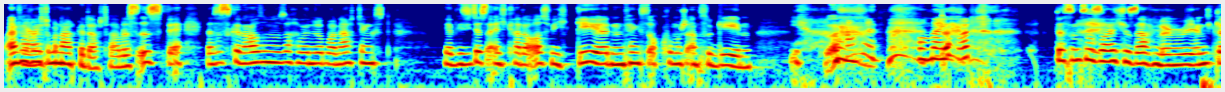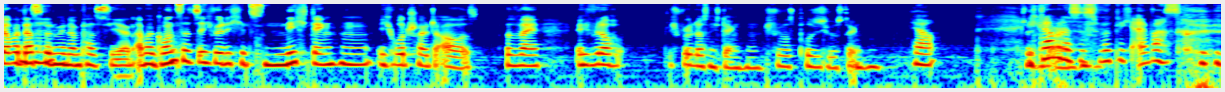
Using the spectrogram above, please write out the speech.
Einfach, Ja. weil ich darüber nachgedacht habe. Das ist, das ist genau so eine Sache, wenn du darüber nachdenkst, ja, wie sieht das eigentlich gerade aus, wie ich gehe, dann fängst du auch komisch an zu gehen. Ja. Oh mein Gott. Das sind so solche Sachen irgendwie und ich glaube, das Mhm. wird mir dann passieren. Aber grundsätzlich würde ich jetzt nicht denken, ich rutsche heute aus. Also, weil ich will auch, ich will das nicht denken. Ich will was Positives denken. Ja. Ich Richtig glaube, das ist wirklich einfach so.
